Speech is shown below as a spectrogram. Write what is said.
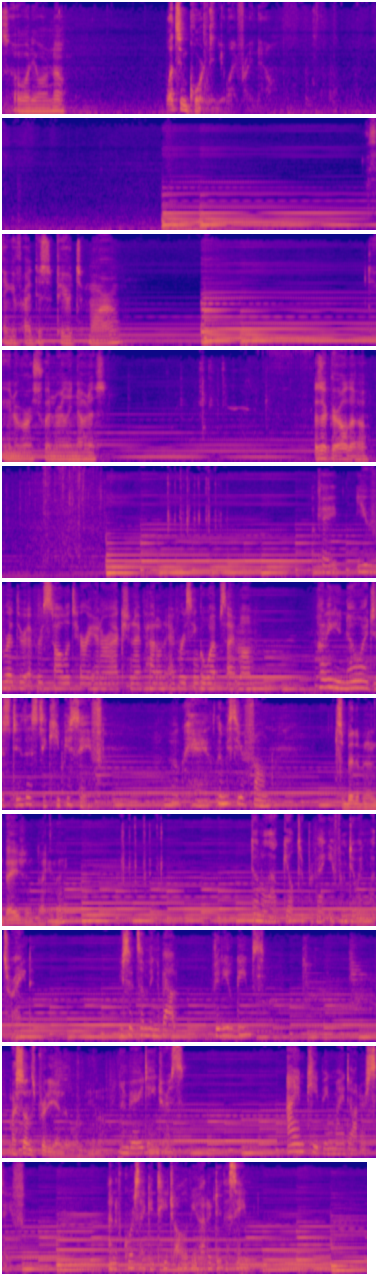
So, what do you want to know? What's important in your life right now? I think if I disappeared tomorrow, the universe wouldn't really notice. There's a girl, though. Okay, you've read through every solitary interaction I've had on every single website, Mom. Honey, you know I just do this to keep you safe. Okay, let me see your phone. It's a bit of an invasion, don't you think? Don't allow guilt to prevent you from doing what's right. You said something about video games? My son's pretty into them, you know. I'm very dangerous. I am keeping my daughter safe. And of course, I can teach all of you how to do the same.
